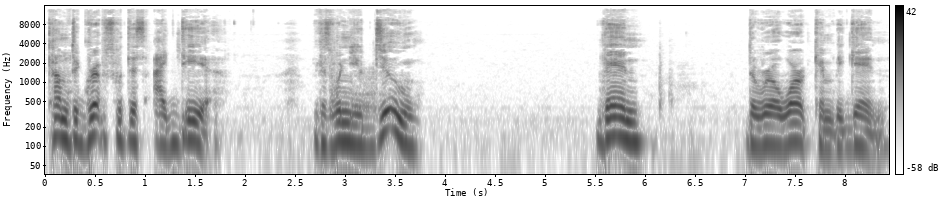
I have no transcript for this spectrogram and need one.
Come to grips with this idea. Because when you do, then the real work can begin.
